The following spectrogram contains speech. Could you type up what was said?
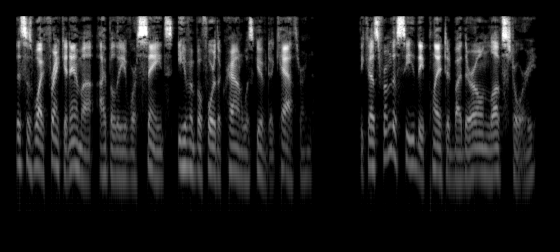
This is why Frank and Emma, I believe, were saints even before the crown was given to Catherine. Because from the seed they planted by their own love story,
